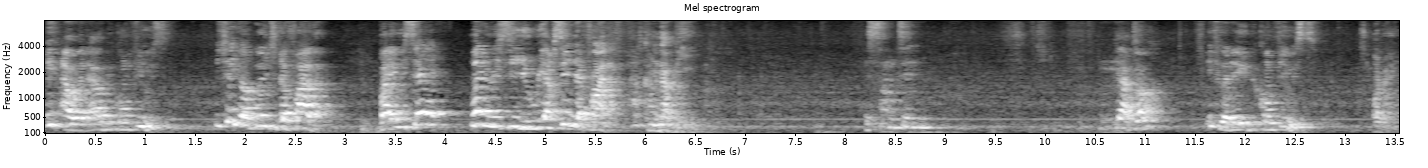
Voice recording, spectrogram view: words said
If I were there, I would be confused. You say you are going to the Father. But you said, When we see you, we have seen the Father. How can that be? It's something. Yeah, talk. If you are there, you'll be confused. All right.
